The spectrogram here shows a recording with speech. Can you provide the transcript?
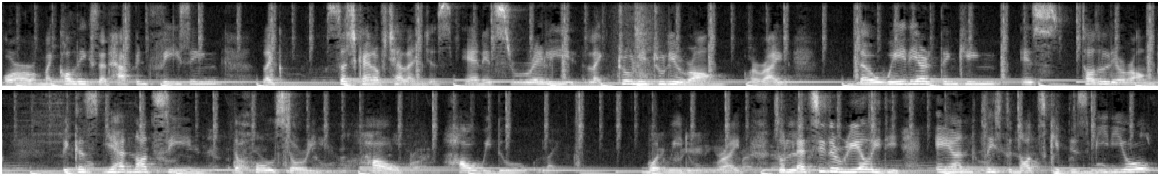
or my colleagues that have been facing like such kind of challenges. And it's really like truly truly wrong all right? The way they are thinking is totally wrong because you have not seen the whole story how how we do like what we do right? So let's see the reality. And please do not skip this video.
